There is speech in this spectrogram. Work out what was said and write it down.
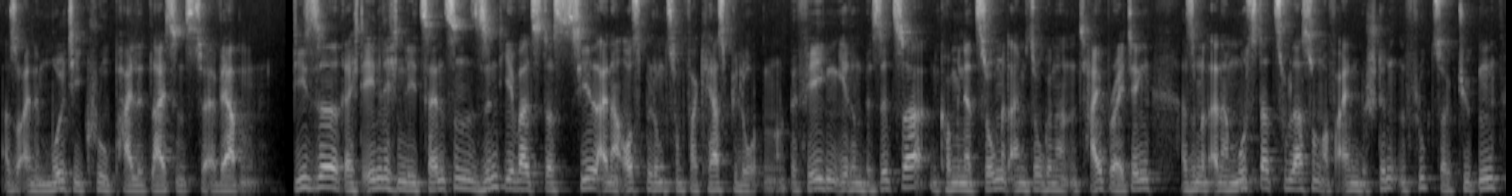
also eine Multi-Crew Pilot License zu erwerben. Diese recht ähnlichen Lizenzen sind jeweils das Ziel einer Ausbildung zum Verkehrspiloten und befähigen ihren Besitzer in Kombination mit einem sogenannten Type Rating, also mit einer Musterzulassung auf einen bestimmten Flugzeugtypen,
